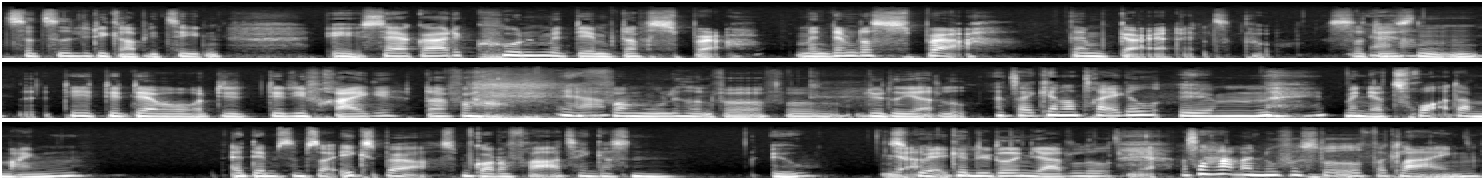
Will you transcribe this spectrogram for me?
så tidligt i graviditeten. Øh, så jeg gør det kun med dem, der spørger. Men dem, der spørger, dem gør jeg det altid på. Så ja. det, er sådan, det, det er der, hvor det, det er de frække, der får, ja. får muligheden for at få lyttet hjertelyd. Altså, jeg kender tricket, øhm, men jeg tror, der er mange, af dem, som så ikke spørger, som går derfra og tænker sådan, øv, skulle ja. jeg ikke have lyttet en hjertelyd? Ja. Og så har man nu forstået forklaringen.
